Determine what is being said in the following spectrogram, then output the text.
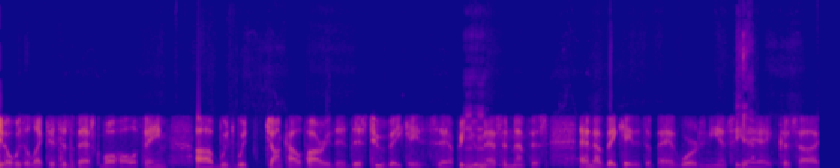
you know was elected to the Basketball Hall of Fame. Uh, with, with John Calipari, there, there's two vacated there for Mhm. UMass and Memphis, and uh, vacated is a bad word in the NCAA because uh,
